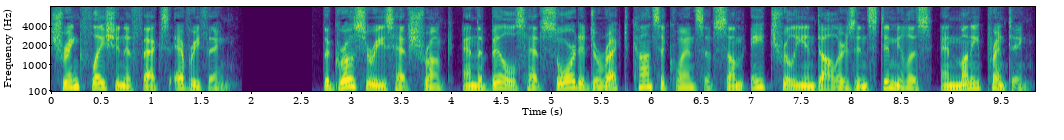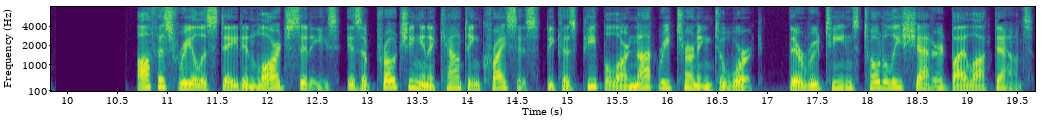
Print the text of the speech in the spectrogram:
Shrinkflation affects everything. The groceries have shrunk, and the bills have soared, a direct consequence of some $8 trillion in stimulus and money printing. Office real estate in large cities is approaching an accounting crisis because people are not returning to work, their routines totally shattered by lockdowns.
